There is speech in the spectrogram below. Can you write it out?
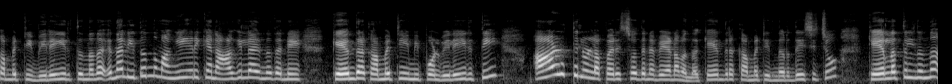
കമ്മിറ്റി വിലയിരുത്തുന്നത്. എന്നാൽ ഇതൊന്നും അംഗീകരിക്കാനാകില്ല എന്ന് തന്നെ കേന്ദ്ര കമ്മിറ്റിയും ഇപ്പോൾ വിലയിരുത്തി. ആഴത്തിലുള്ള പരിശോധന വേണമെന്ന് കേന്ദ്ര കമ്മിറ്റി നിർദ്ദേശിച്ചു. കേരളത്തിൽ നിന്ന്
